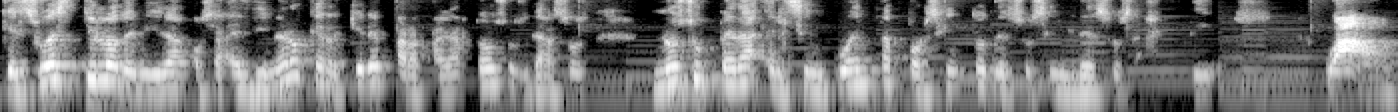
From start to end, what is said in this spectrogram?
que su estilo de vida, o sea, el dinero que requiere para pagar todos sus gastos, no supera el 50% de sus ingresos activos. ¡Wow!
